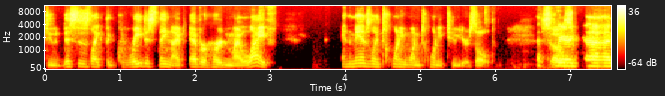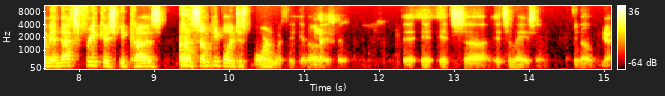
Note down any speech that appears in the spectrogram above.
dude, this is like the greatest thing I've ever heard in my life. And the man's only 21, 22 years old. That's So- weird. Uh, I mean, that's freakish because some people are just born with it. You know, Yes. It, it, it's uh, it's amazing. You know, Yeah,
